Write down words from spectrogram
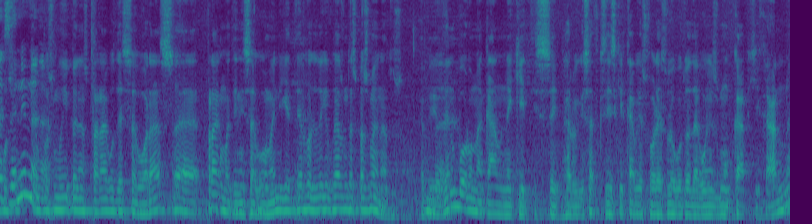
Έτσι δεν είναι. Όπως μου είπε ένας παράγοντας της αγοράς, ε, πράγματι είναι εισαγωμένοι γιατί έρχονται εδώ και βγάζουν τα σπασμένα τους. Ναι. Δεν μπορούν να κάνουν εκεί τις υπερογέ αυξήσεις και κάποιες φορές λόγω του ανταγωνισμού κάποιοι χάνουν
